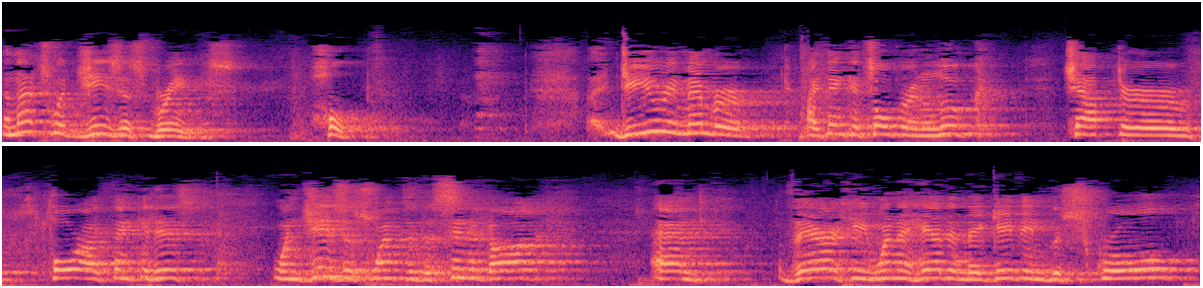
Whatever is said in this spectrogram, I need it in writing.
And that's what Jesus brings hope. Do you remember? I think it's over in Luke chapter 4, I think it is, when Jesus went to the synagogue and there he went ahead and they gave him the scroll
